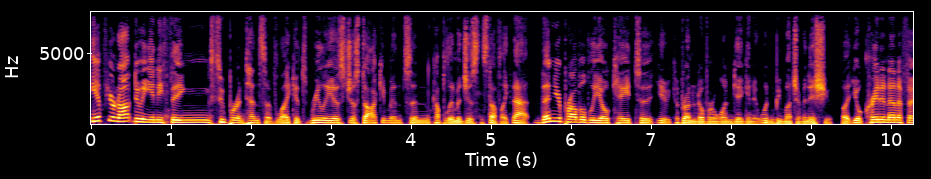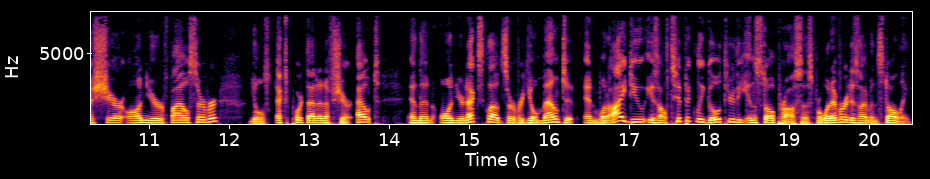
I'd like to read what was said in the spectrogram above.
if you're not doing anything super intensive, like it really is just documents and a couple images and stuff like that, then you're probably okay to, you could run it over one gig and it wouldn't be much of an issue. But you'll create an NFS share on your file server, you'll export that NFS share out, and then on your next cloud server, you'll mount it. And what I do is I'll typically go through the install process for whatever it is I'm installing.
